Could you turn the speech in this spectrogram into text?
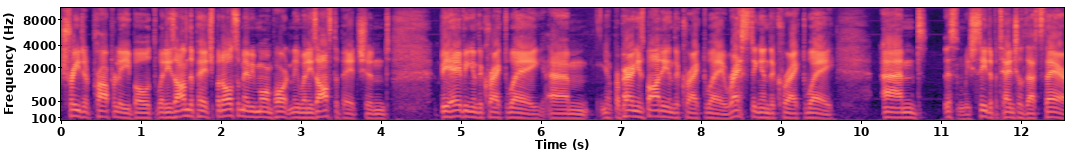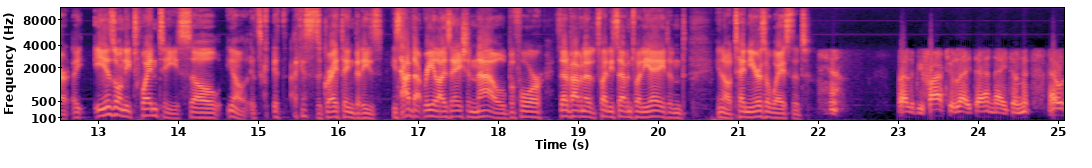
treat it properly both when he's on the pitch but also maybe more importantly when he's off the pitch and behaving in the correct way um, you know, preparing his body in the correct way resting in the correct way. And listen, we see the potential that's there. He is only twenty, so you know it's. It, I guess it's a great thing that he's he's had that realization now before instead of having it at 27, 28, and you know ten years are wasted. Yeah. Well, it'll be far too late then, Nathan. Now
